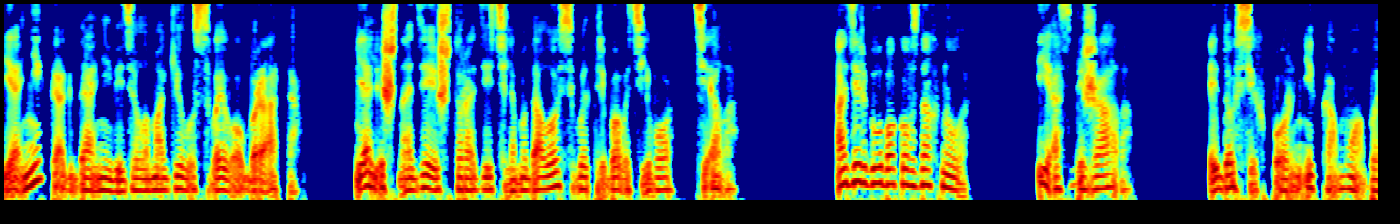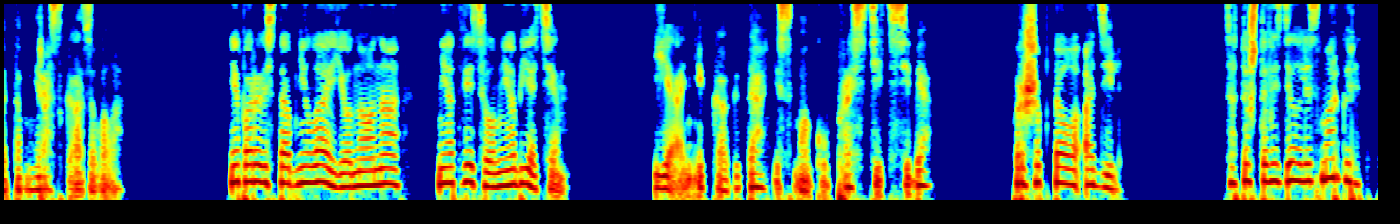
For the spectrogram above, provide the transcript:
Я никогда не видела могилу своего брата. Я лишь надеюсь, что родителям удалось вытребовать его тело. Адиль глубоко вздохнула. Я сбежала и до сих пор никому об этом не рассказывала. Я порывисто обняла ее, но она не ответила мне объятием. «Я никогда не смогу простить себя», — прошептала Адиль. За то, что вы сделали с Маргарет?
